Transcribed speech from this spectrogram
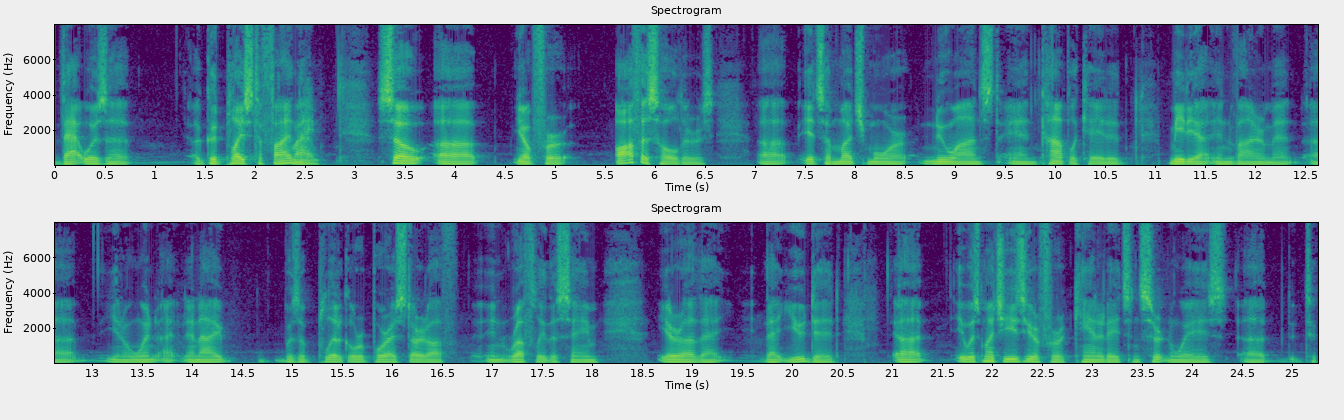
that was a, a good place to find right. them. So, uh, you know, for office holders, uh, it's a much more nuanced and complicated media environment. Uh, you know, when I, and I was a political reporter, I started off in roughly the same era that that you did. Uh, it was much easier for candidates in certain ways uh, to.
